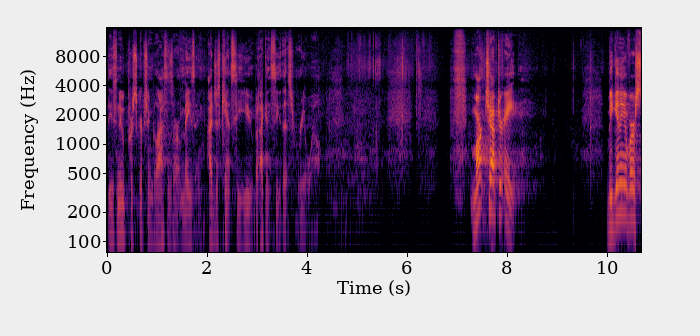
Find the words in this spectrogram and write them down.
These new prescription glasses are amazing. I just can't see you, but I can see this real well. Mark chapter 8, beginning of verse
